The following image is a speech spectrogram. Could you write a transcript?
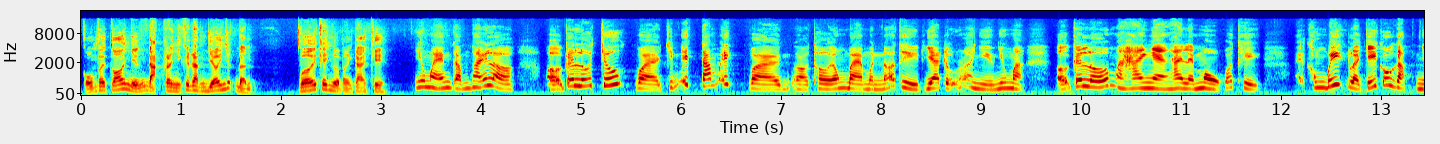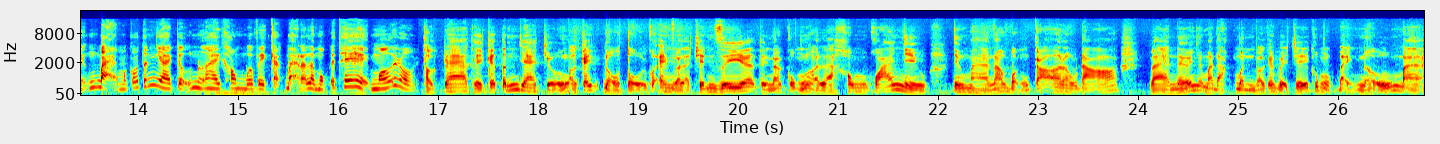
Cũng phải có những, đặt ra những cái ranh giới nhất định với cái người bạn trai kia. Nhưng mà em cảm thấy là ở cái lứa trước và 9x 8x và ờ, thời ông bà mình đó thì gia trưởng rất là nhiều. Nhưng mà ở cái lứa mà 2000 2001 á thì không biết là chỉ có gặp những bạn mà có tính gia trưởng nữa hay không? Bởi vì các bạn đã là một cái thế hệ mới rồi. Thật ra thì cái tính gia trưởng ở cái độ tuổi của em gọi là Gen Z á, thì nó cũng gọi là không quá nhiều nhưng mà nó vẫn có ở đâu đó. Và nếu như mà đặt mình vào cái vị trí của một bạn nữ mà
